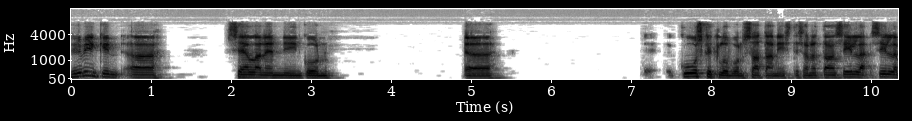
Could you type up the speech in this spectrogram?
hyvinkin sellainen niin kuin, 60-luvun satanisti, sanotaan sillä, sillä,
